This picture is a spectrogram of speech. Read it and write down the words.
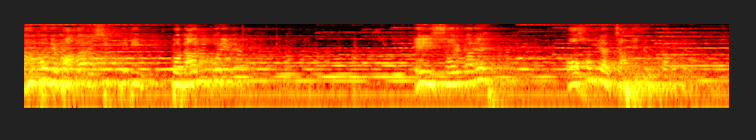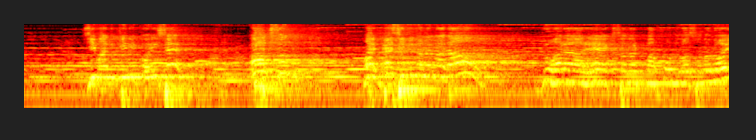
ধ্ৰুপদী ভাষাৰ স্বীকৃতি প্ৰদান কৰিলে এই চৰকাৰে অসমীয়া জাতিটোৰ কাৰণে যিমানখিনি কৰিছে কওকচোন মই বেছি দিনলৈ এক চনত বা ষোল্ল চনলৈ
